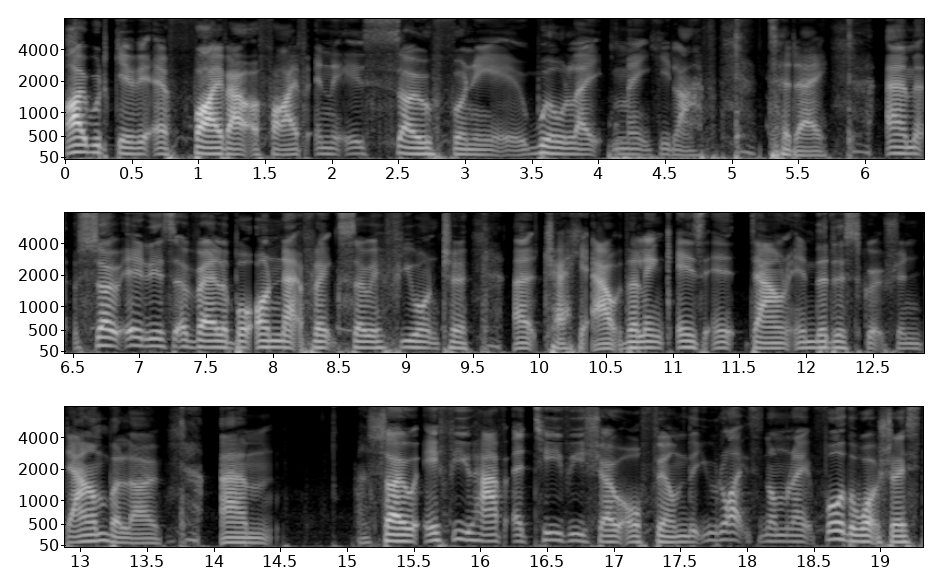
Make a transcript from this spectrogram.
I would give it a 5 out of 5 and it is so funny. It will like make you laugh today. Um so it is available on Netflix so if you want to uh, check it out the link is it down in the description down below. Um so, if you have a TV show or film that you would like to nominate for the watch list,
